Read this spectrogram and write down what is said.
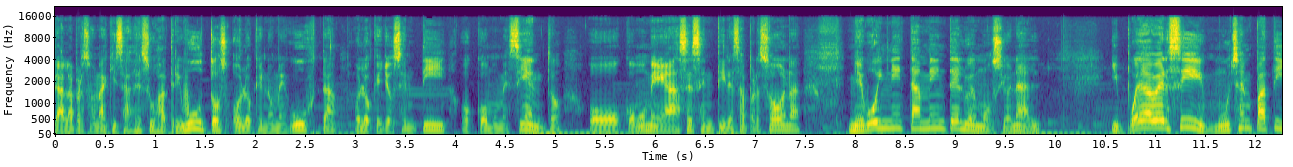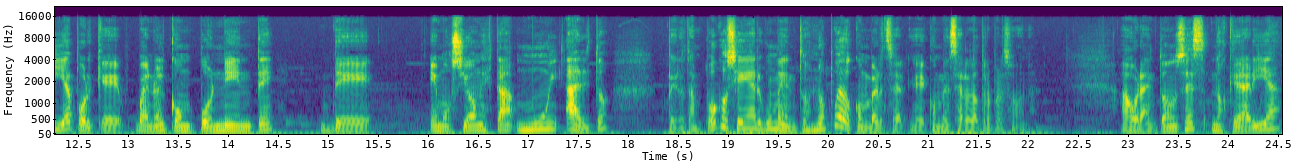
a la persona quizás de sus atributos o lo que no me gusta o lo que yo sentí o cómo me siento o cómo me hace sentir esa persona. Me voy netamente en lo emocional y puede haber, sí, mucha empatía porque, bueno, el componente de emoción está muy alto, pero tampoco si hay argumentos no puedo convencer, eh, convencer a la otra persona. Ahora, entonces nos quedaría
